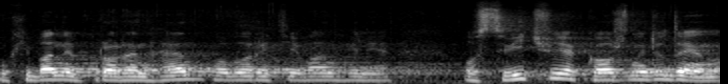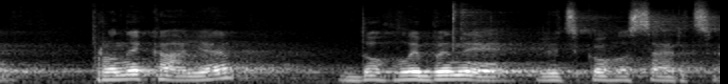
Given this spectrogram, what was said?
Ну, Хіба не про рентген говорить Євангеліє? Освічує кожну людину, проникає до глибини людського серця.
